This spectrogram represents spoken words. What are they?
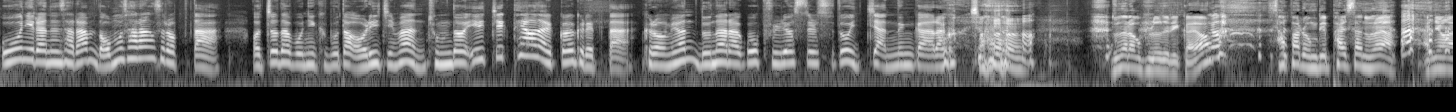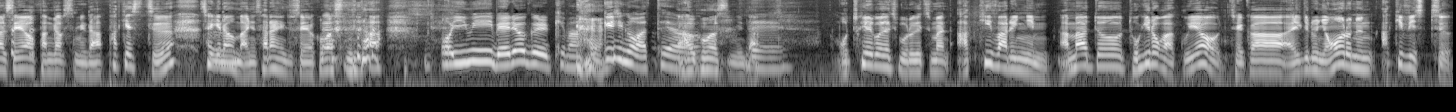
오은이라는 사람 너무 사랑스럽다. 어쩌다 보니 그보다 어리지만 좀 더 일찍 태어날 걸 그랬다. 그러면 누나라고 불렸을 수도 있지 않는가라고 하셨어요. 누나라고 불러드릴까요? 사파롱디 팔사 누나 안녕하세요 반갑습니다 팟캐스트 책이라고 많이 사랑해 주세요 고맙습니다 어, 이미 매력을 이렇게 막 느끼신 것 같아요. 아 고맙습니다 네. 어떻게 읽어야 될지 모르겠지만 아키바리님 아마도 독일어 같고요. 제가 알기로는 영어로는 아키비스트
